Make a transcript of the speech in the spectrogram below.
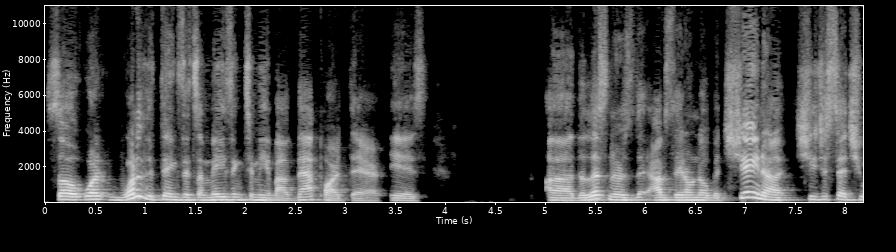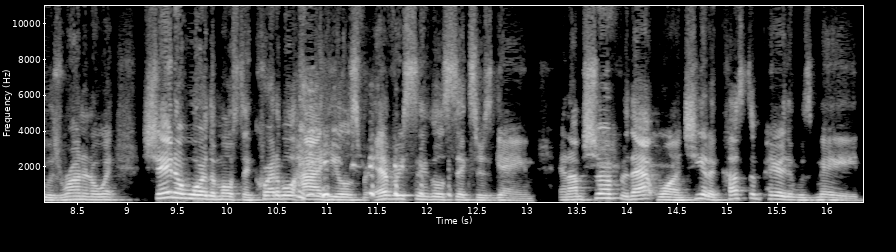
So what one of the things that's amazing to me about that part there is uh the listeners obviously they don't know, but Shayna, she just said she was running away. Shayna wore the most incredible high heels for every single Sixers game. And I'm sure for that one, she had a custom pair that was made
